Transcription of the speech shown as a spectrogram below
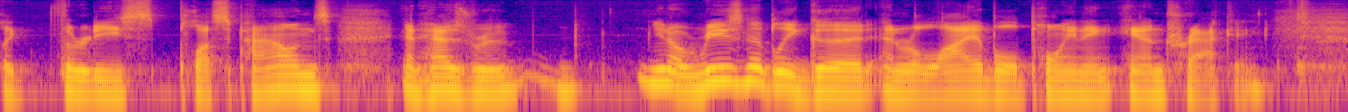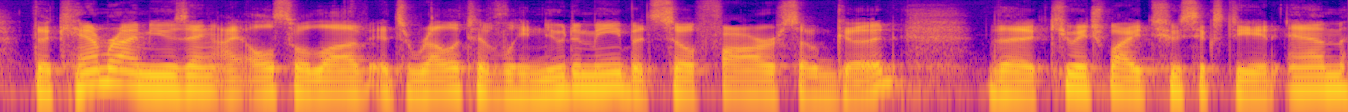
like 30 plus pounds and has re- you know, reasonably good and reliable pointing and tracking. The camera I'm using, I also love. It's relatively new to me, but so far so good. The QHY 268M,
